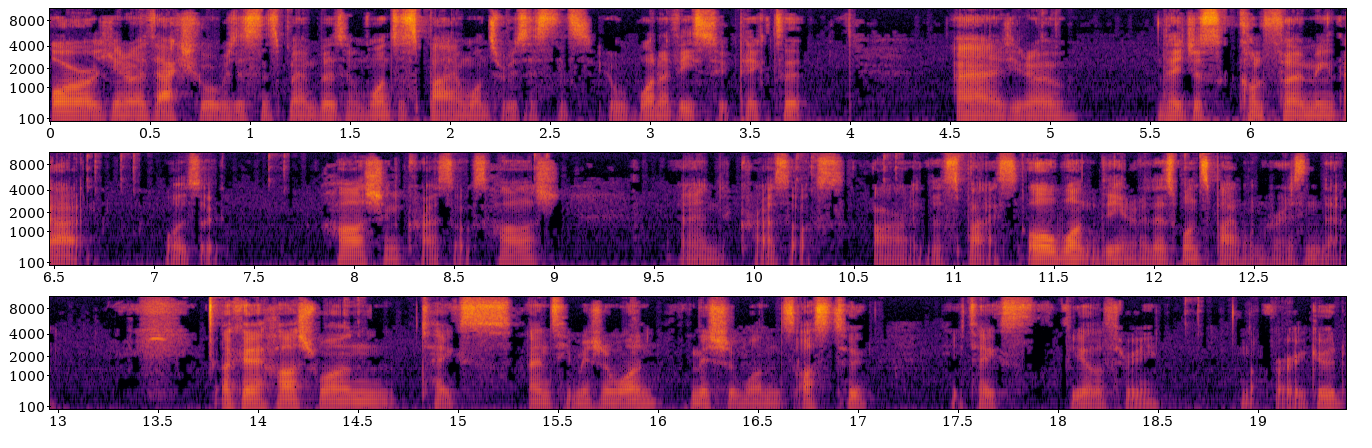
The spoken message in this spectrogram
or, you know, the actual resistance members and one's a spy and one's a resistance. One of these two picked it. And, you know, they're just confirming that, was it, Harsh and Krasox. Harsh and Krasox are the spies. Or one, you know, there's one spy, one res in there. Okay, Harsh one takes anti-mission one. Mission one's us two. He takes the other three. Not very good.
